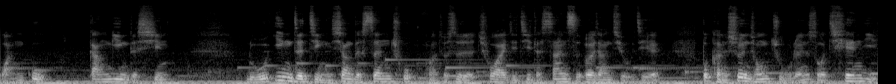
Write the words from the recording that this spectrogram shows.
顽固、刚硬的心。如印着颈项的牲畜啊，就是出埃及记的三十二章九节，不肯顺从主人所牵引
